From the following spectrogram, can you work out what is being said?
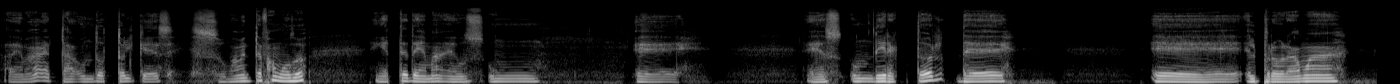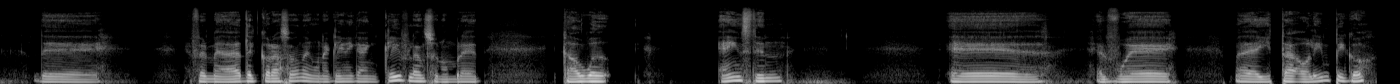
Además está un doctor que es sumamente famoso en este tema. Es un, es un director de eh, el programa de enfermedades del corazón en una clínica en Cleveland. Su nombre es Caldwell Einstein. Eh, él fue medallista olímpico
